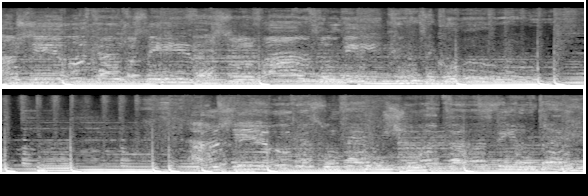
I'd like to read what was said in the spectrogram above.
Am știut că într-o zi Versul va întâlni cântecul. Am știut că suntem jumătăți din întreg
